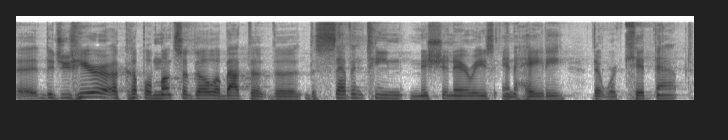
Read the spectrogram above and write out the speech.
Uh, did you hear a couple months ago about the, the, the 17 missionaries in Haiti that were kidnapped?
